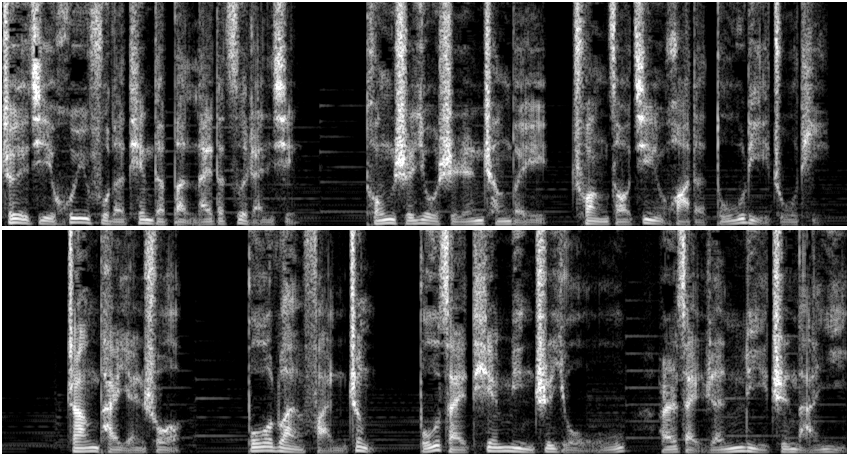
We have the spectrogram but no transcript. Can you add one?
这既恢复了天的本来的自然性，同时又使人成为创造进化的独立主体。章太炎说：“拨乱反正，不在天命之有无，而在人力之难易。”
